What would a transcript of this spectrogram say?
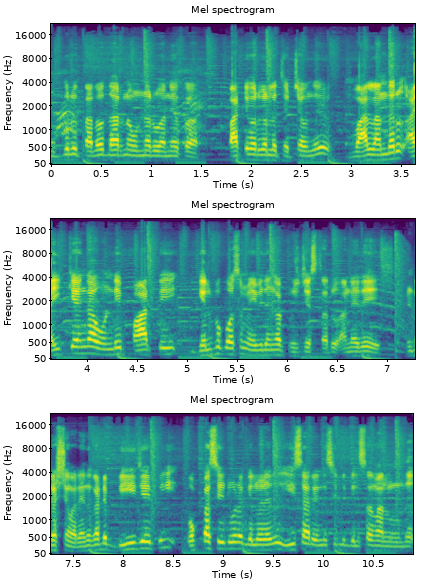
ముగ్గురు తలోదారణ ఉన్నారు అనే ఒక పార్టీ వర్గాల్లో చర్చ ఉంది. వాళ్ళందరూ ఐక్యంగా ఉండి పార్టీ గెలుపు కోసం ఏ విధంగా కృషి చేస్తారు అనేది ఇంట్రెస్టింగ్ వారు ఎందుకంటే బీజేపీ ఒక్క సీటు కూడా గెలవలేదు ఈసారి ఎన్ని సీట్లు గెలుస్తామని ఉంది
